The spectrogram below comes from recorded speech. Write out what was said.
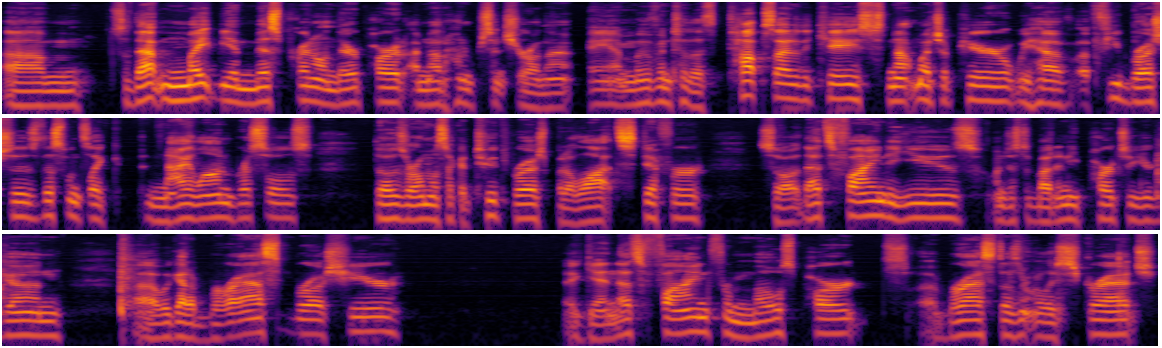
Um, so that might be a misprint on their part. I'm not 100% sure on that. And moving to the top side of the case, not much up here. We have a few brushes. This one's like nylon bristles. Those are almost like a toothbrush, but a lot stiffer. So that's fine to use on just about any parts of your gun. Uh, we got a brass brush here. Again, that's fine for most parts. Uh, brass doesn't really scratch.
